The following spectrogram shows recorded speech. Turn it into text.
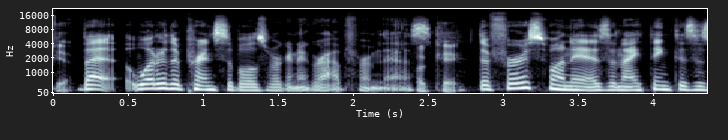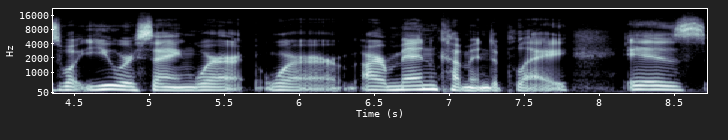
Yeah. But what are the principles we're going to grab from this? Okay. The first one is, and I think this is what you were saying, where where our men come into play, is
